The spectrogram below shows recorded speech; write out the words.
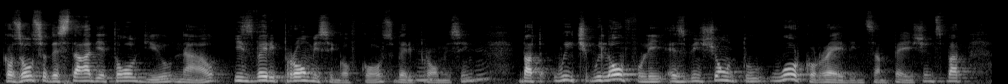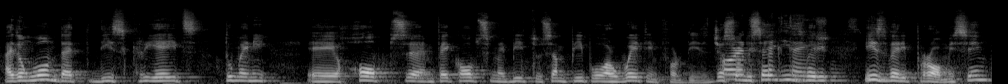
Because also the study I told you now is very promising, of course, very mm-hmm. promising, mm-hmm. but which will hopefully has been shown to work already in some patients. But I don't want that this creates too many uh, hopes and fake hopes maybe to some people who are waiting for this. Just Or only say it's very is very promising,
